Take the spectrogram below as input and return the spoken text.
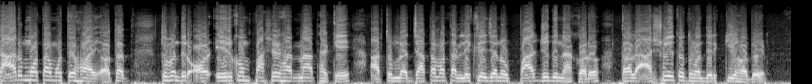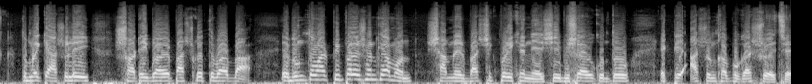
তার মতামতে হয়, অর্থাৎ তোমাদের এরকম পাশের হার না থাকে, আর তোমরা জাতামাতা লিখলে যেন পাস যদি না করো, তাহলে আসলেই তো তোমাদের কি হবে? তোমরা কি আসলেই সঠিকভাবে পাশ করতে পারবা? এবং তোমার প্রিপারেশন কেমন? সামনের বার্ষিক পরীক্ষা নিয়ে সেই বিষয়েও কিন্তু একটি আশঙ্কা প্রকাশ রয়েছে।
